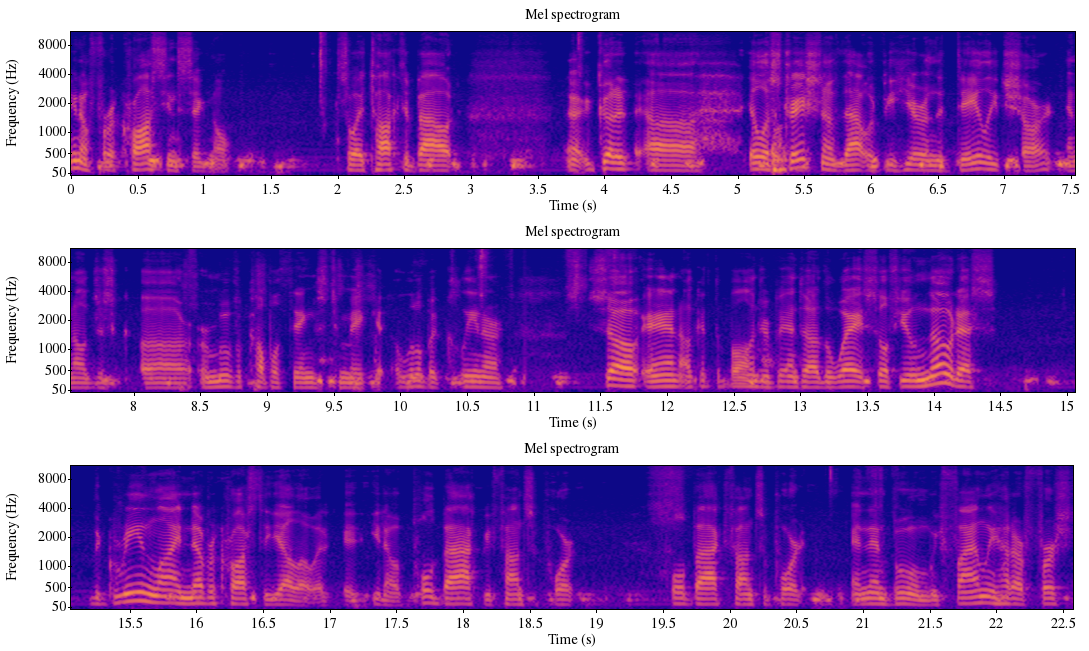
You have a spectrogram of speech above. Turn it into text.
you know for a crossing signal. So i talked about a good uh, illustration of that would be here in the daily chart and i'll just uh, remove a couple things to make it a little bit cleaner. So, and I'll get the Bollinger Band out of the way. So if you'll notice, the green line never crossed the yellow. It, it, you know, pulled back, we found support, pulled back, found support, and then boom, we finally had our first,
